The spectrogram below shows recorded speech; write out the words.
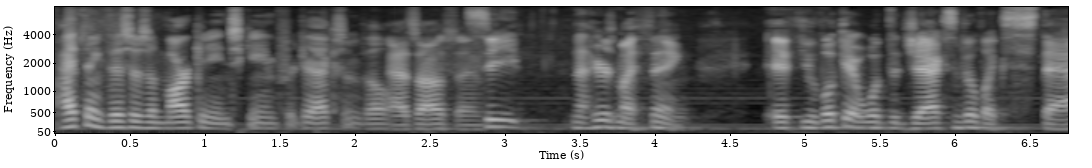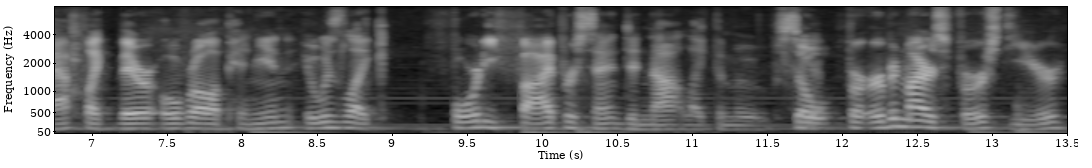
I think this is a marketing scheme for Jacksonville. as I was saying. See, now here's my thing. If you look at what the Jacksonville like staff, like their overall opinion, it was like 45% did not like the move. So Yeah. for Urban Meyer's first year,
